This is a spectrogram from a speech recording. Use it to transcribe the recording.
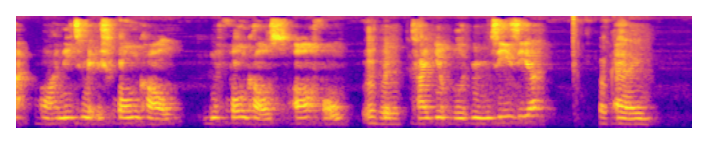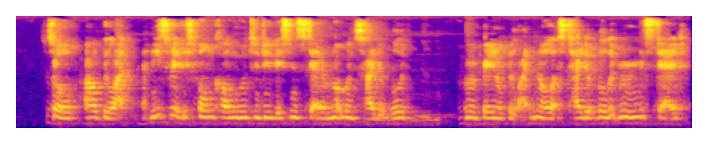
"Oh, I need to make this phone call." And the phone call's awful, but tidying up the living room's easier. Okay. Um, so I'll be like, I need to make this phone call. I'm going to do this instead. I'm not going to tidy up the living room. And my brain will be like, no, let's tidy up the living room instead.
